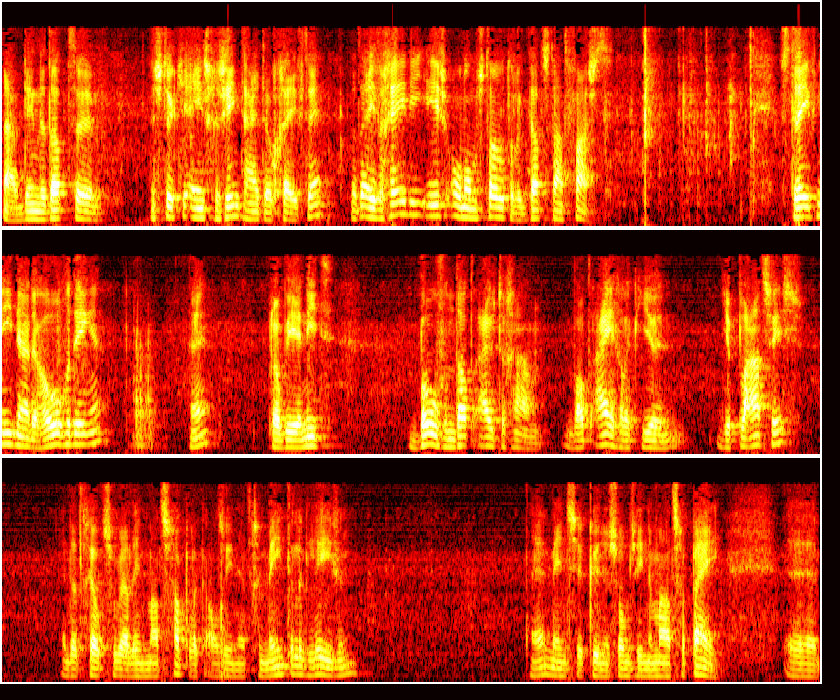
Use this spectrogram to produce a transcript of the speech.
Nou, ik denk dat dat uh, een stukje eensgezindheid ook geeft. Hè? Dat evangelie is onomstotelijk, dat staat vast. Streef niet naar de hoge dingen. Hè? Probeer niet boven dat uit te gaan wat eigenlijk je, je plaats is. En dat geldt zowel in maatschappelijk als in het gemeentelijk leven. mensen kunnen soms in de maatschappij eh,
